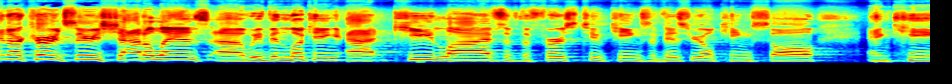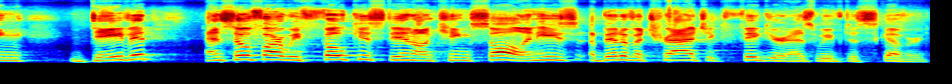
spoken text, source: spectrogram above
In our current series, Shadowlands, uh, we've been looking at key lives of the first two kings of Israel, King Saul and King David. And so far, we've focused in on King Saul, and he's a bit of a tragic figure, as we've discovered.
